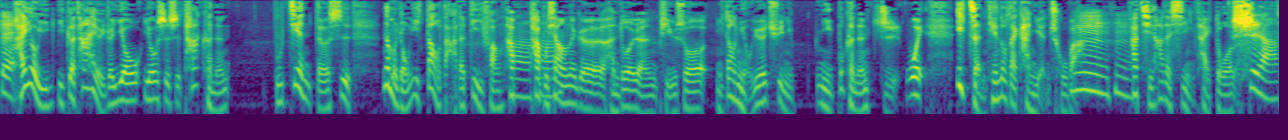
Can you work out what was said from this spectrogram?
对。还有一一个，它还有一个优优势是，它可能不见得是那么容易到达的地方。它嗯它不像那个很多人，比如说你到纽约去，你你不可能只为一整天都在看演出吧？嗯嗯，它其他的吸引太多了。是啊，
